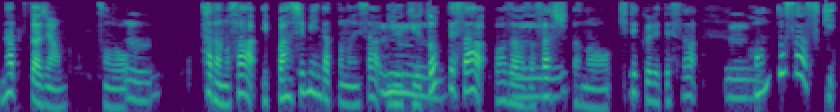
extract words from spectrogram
なってたじゃん。その、うん。ただのさ、一般市民だったのにさ、うん有給取ってさ、わざわざさ、うんあの、来てくれてさ、うん。ほんとさ、好き。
